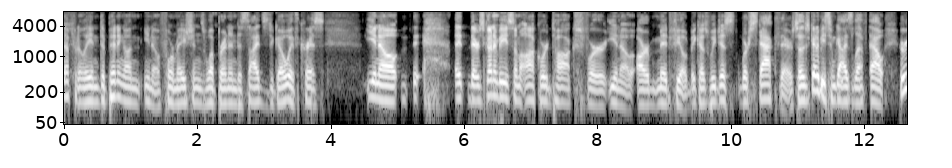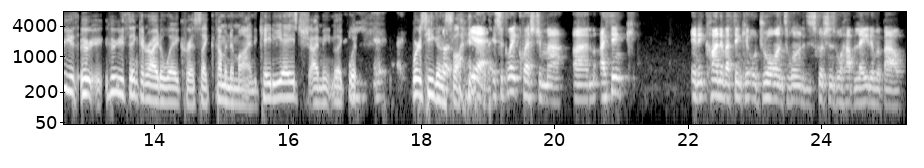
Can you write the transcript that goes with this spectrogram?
Definitely, and depending on you know formations, what Brendan decides to go with, Chris, you know, it, it, there's going to be some awkward talks for you know our midfield because we just we're stacked there. So there's going to be some guys left out. Who are you who, who, are you thinking right away, Chris? Like coming to mind, KDH. I mean, like what? Where's he going to slide? Yeah, it's a great question, Matt. Um, I think, and it kind of I think it will draw into one of the discussions we'll have later about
